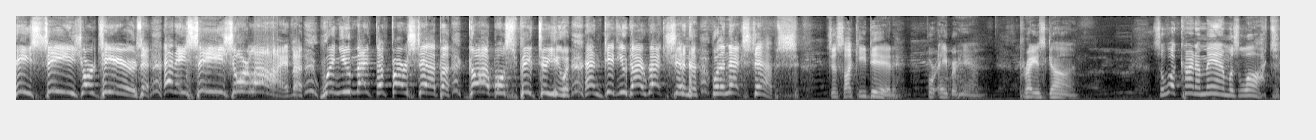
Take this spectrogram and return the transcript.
He sees your tears, and He sees your life. When you make the first step, God will speak to you and give you direction for the next steps, just like He did for Abraham. Praise God. So, what kind of man was Lot?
